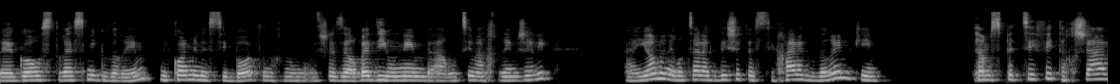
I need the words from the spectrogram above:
לאגור סטרס מגברים, מכל מיני סיבות, אנחנו, יש לזה הרבה דיונים בערוצים האחרים שלי. היום אני רוצה להקדיש את השיחה לגברים, כי גם ספציפית עכשיו,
